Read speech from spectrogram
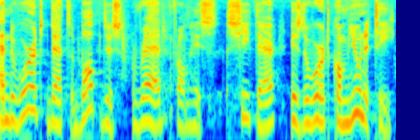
and the word that Bob just read from his sheet there is the word community.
